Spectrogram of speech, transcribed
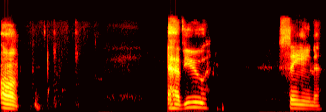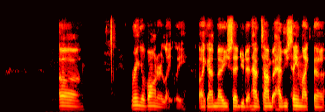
Um, have you seen uh Ring of Honor lately? Like, I know you said you didn't have time, but have you seen like the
